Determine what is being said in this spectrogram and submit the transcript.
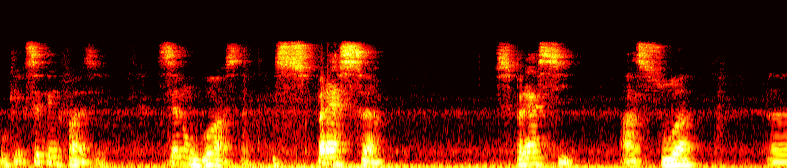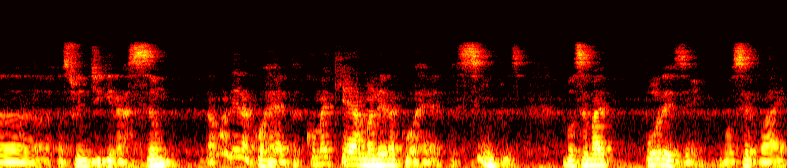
O que, que você tem que fazer? Você não gosta? Expressa, expresse a sua uh, a sua indignação da maneira correta. Como é que é a maneira correta? Simples. Você vai, por exemplo, você vai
